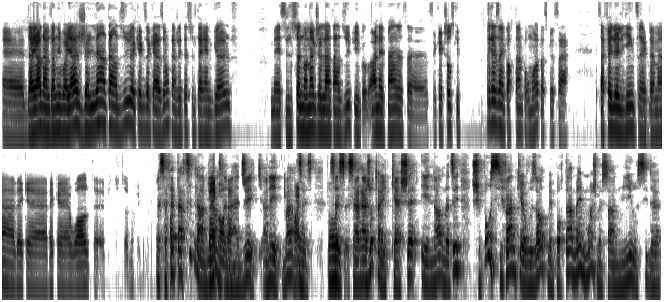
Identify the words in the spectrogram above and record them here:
Euh, D'ailleurs, dans le dernier voyage, je l'ai entendu à quelques occasions quand j'étais sur le terrain de golf. Mais c'est le seul moment que je l'ai entendu. Puis honnêtement, c'est quelque chose qui est très important pour moi parce que ça, ça fait le lien directement avec, euh, avec euh, Walt et tout ça. Mais ça fait partie de l'ambiance de. Magic, honnêtement. Ouais. c'est- Ouais, ça, rajoute un cachet énorme. là. Tu sais, Je suis pas aussi fan que vous autres, mais pourtant, même moi, je me suis ennuyé aussi de,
